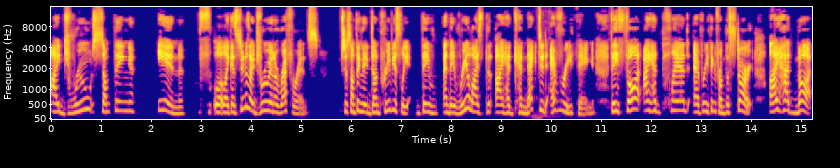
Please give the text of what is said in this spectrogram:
I drew something in, like, as soon as I drew in a reference to something they'd done previously, they, and they realized that I had connected everything. They thought I had planned everything from the start. I had not.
